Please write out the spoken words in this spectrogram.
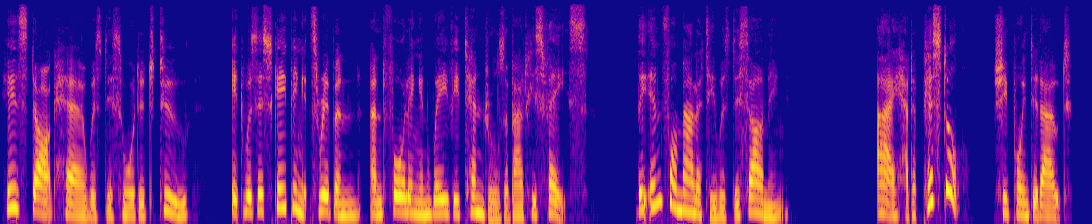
His dark hair was disordered too. It was escaping its ribbon and falling in wavy tendrils about his face. The informality was disarming. I had a pistol, she pointed out.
